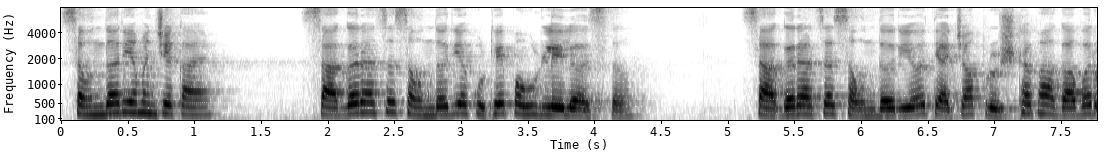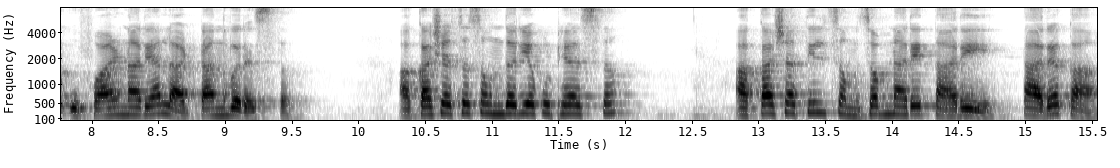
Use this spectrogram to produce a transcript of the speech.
सौंदर्य म्हणजे काय? सागराचं सौंदर्य कुठे पहुडलेलं असतं? सागराचं सौंदर्य त्याच्या पृष्ठभागावर उफाळणाऱ्या लाटांवर असतं. आकाशाचं सौंदर्य कुठे असतं? आकाशातील चमचमणारे तारे तारका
